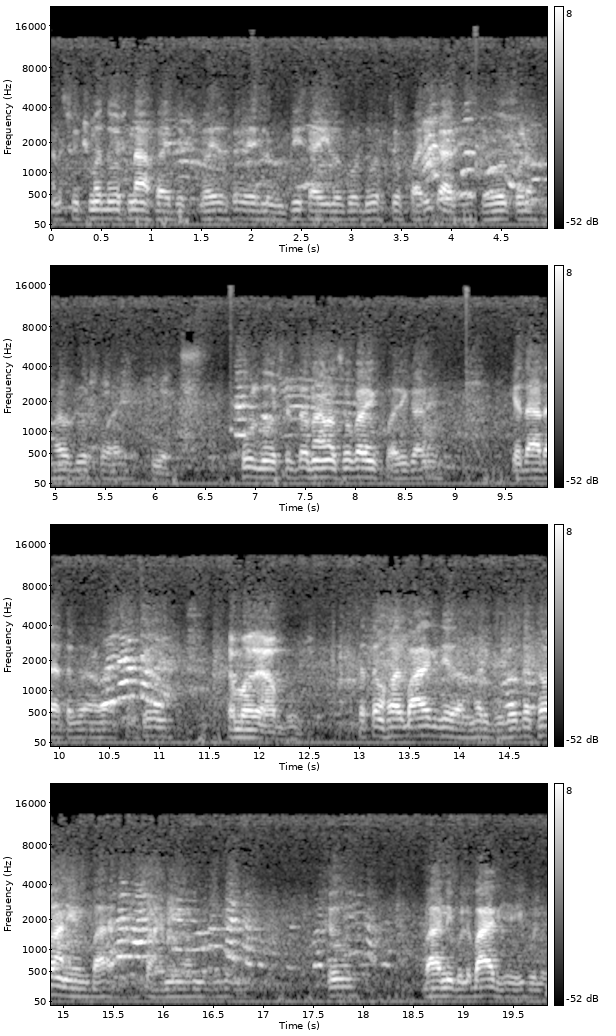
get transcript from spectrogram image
અને સૂક્ષ્મ દોષ ના હોય એટલે બુદ્ધિશાળી લોકો દોષ જો ફરી કાઢે એવો પણ અમારો દોષ હોય. ફૂલ દોષ તો નાનો છોકરા ફરી કાઢે. કે દાદા, તમે આવા તમારે આપવું છે. છતાં હોય બાળક જેવા અમારી ભૂલો તો થવાની બહારની શું? બહારની ભૂલો બાળક જેવી ભૂલો.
